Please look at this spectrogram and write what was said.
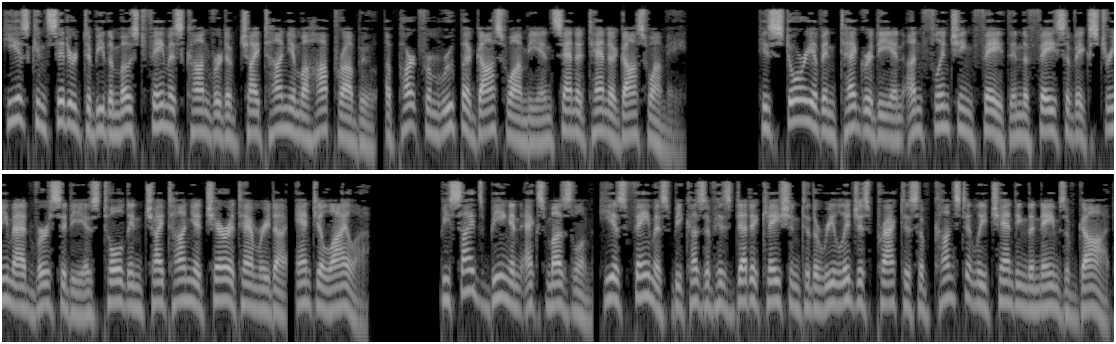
He is considered to be the most famous convert of Chaitanya Mahaprabhu, apart from Rupa Goswami and Sanatana Goswami. His story of integrity and unflinching faith in the face of extreme adversity is told in Chaitanya Charitamrita, Antya Lila. Besides being an ex-Muslim, he is famous because of his dedication to the religious practice of constantly chanting the names of God.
